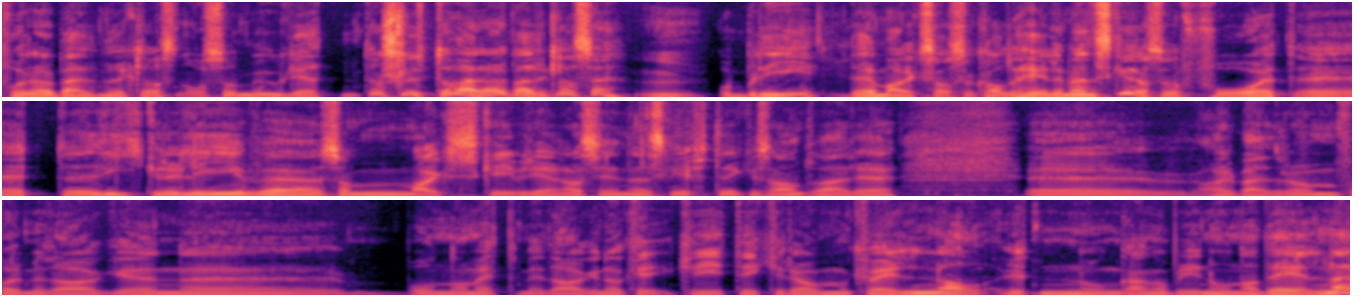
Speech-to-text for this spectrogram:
får arbeiderklassen også muligheten til å slutte å være arbeiderklasse. Og bli det Marx også kaller hele mennesker. Altså få et, et rikere liv, eh, som Marx skriver i en av sine skrifter. ikke sant, Være arbeider om formiddagen, eh, bonde om ettermiddagen og kri kritiker om kvelden, all, uten noen gang å bli noen av delene.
